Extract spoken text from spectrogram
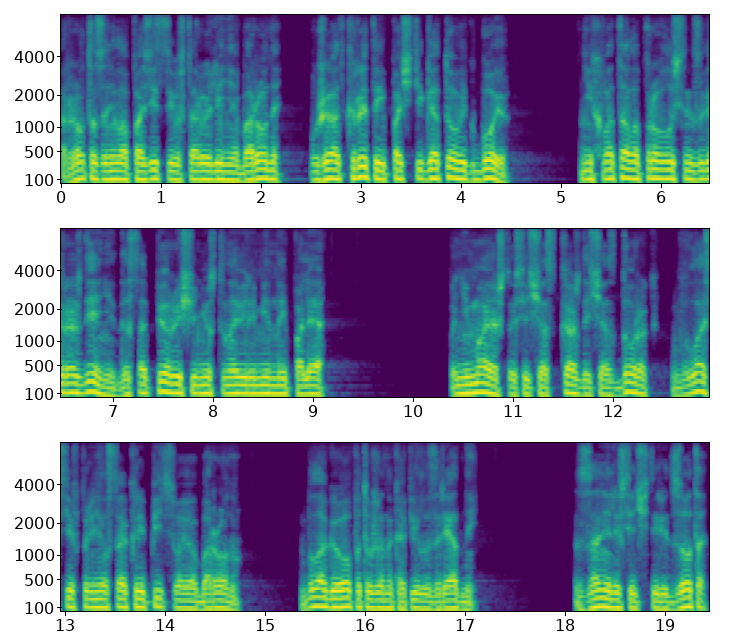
Рота заняла позиции во второй линии обороны, уже открытой и почти готовой к бою. Не хватало проволочных заграждений, да саперы еще не установили минные поля. Понимая, что сейчас каждый час дорог, Власьев принялся окрепить свою оборону. Благо, опыт уже накопил изрядный. Заняли все четыре дзота,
